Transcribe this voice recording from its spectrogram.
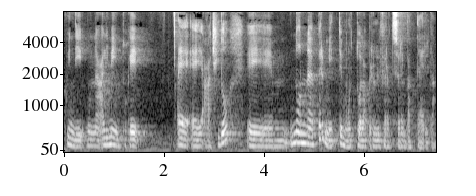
quindi un alimento che è, è acido eh, non permette molto la proliferazione batterica.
